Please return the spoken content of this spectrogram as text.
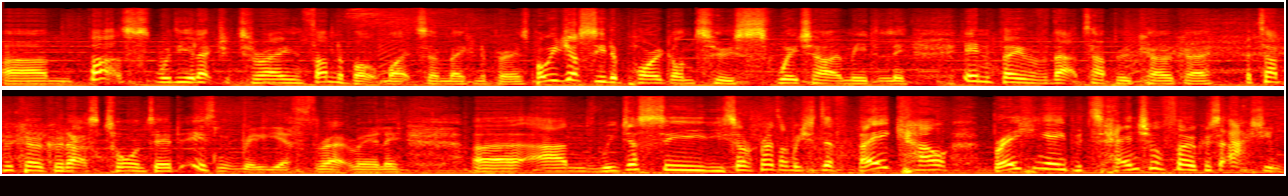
Um, but with the Electric Terrain, Thunderbolt might uh, make an appearance. But we just see the Porygon 2 switch out immediately in favour of that Tapu Koko. A Tapu Koko that's taunted isn't really a threat, really. Uh, and we just see the sort of which is a fake out, breaking a potential focus. Actually,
